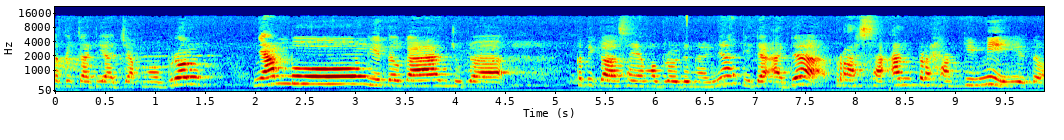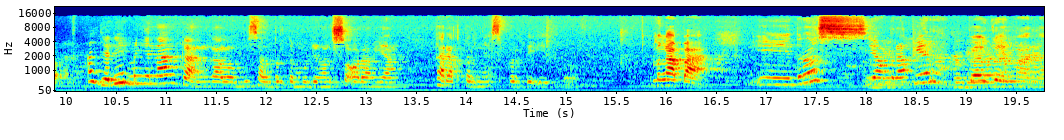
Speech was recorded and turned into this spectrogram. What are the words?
Ketika diajak ngobrol nyambung gitu kan. Juga ketika saya ngobrol dengannya tidak ada perasaan terhakimi gitu. Kan jadi menyenangkan kalau misal bertemu dengan seorang yang karakternya seperti itu mengapa terus yang terakhir bagaimana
